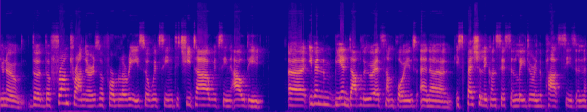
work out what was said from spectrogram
you know the the front runners of formula e so we've seen Techeetah we've seen audi uh, even BMW at some point, and uh, especially consistently during the past season.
